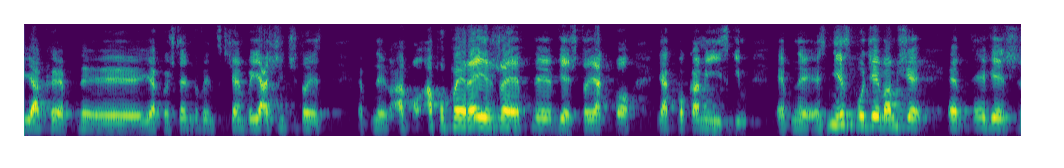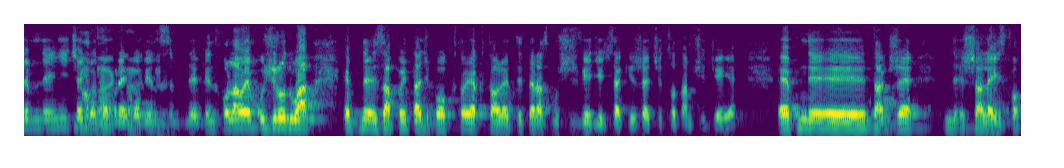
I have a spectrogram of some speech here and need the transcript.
jak jakoś ten, więc chciałem wyjaśnić, czy to jest a, po Perejrze, wiesz, to jak po, jak po Kamińskim. Nie spodziewam się, wiesz, niczego no tak, dobrego, tak, więc, tak. więc wolałem u źródła zapytać, bo kto jak to, ale ty teraz musisz wiedzieć takie rzeczy, co tam się dzieje. Także szaleństwo.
